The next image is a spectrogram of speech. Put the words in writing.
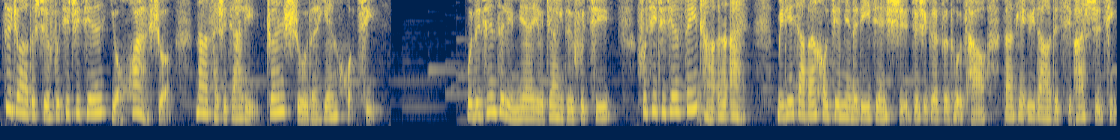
最重要的是夫妻之间有话说，那才是家里专属的烟火气。我的圈子里面有这样一对夫妻，夫妻之间非常恩爱，每天下班后见面的第一件事就是各自吐槽当天遇到的奇葩事情。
